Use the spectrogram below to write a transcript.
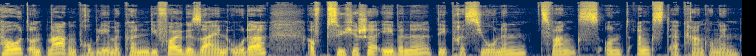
Haut- und Magenprobleme können die Folge sein oder auf psychischer Ebene Depressionen, Zwangs- und Angsterkrankungen.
